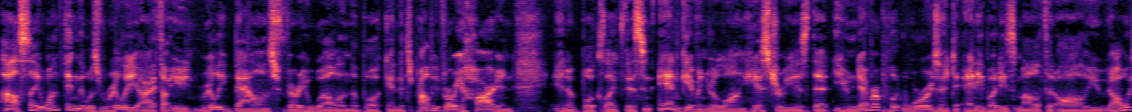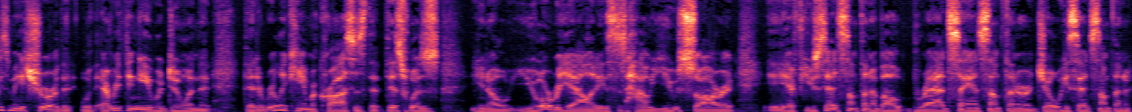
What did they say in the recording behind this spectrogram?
I'll say one thing that was really I thought you really balanced very well in the book, and it's probably very hard in in a book like this, and, and given your long history, is that you never put words into anybody's mouth at all. You always made sure that with everything you were doing, that that it really came across as that this was you know your reality. This is how you saw it. If you said something about Brad saying something or Joey said something,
